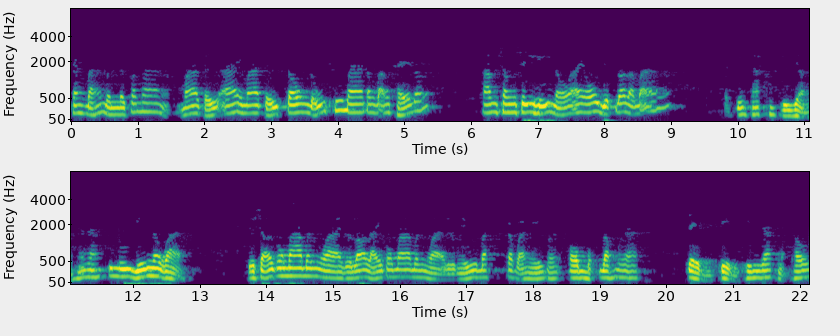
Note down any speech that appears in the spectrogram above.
Căn bản mình là có ma. Ma tự ái, ma tự tôn, đủ thứ ma trong bản thể đó tham sân si hỉ nộ ái ố dục đó là ma chúng ta không chịu dời nó ra, cứ nuôi dưỡng nó hoài. Rồi sợ con ma bên ngoài, rồi lo lại con ma bên ngoài, rồi nghĩ bắt, các bạn nghĩ coi, ôm một đống ra, tìm tìm thiên giác mà thôi.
